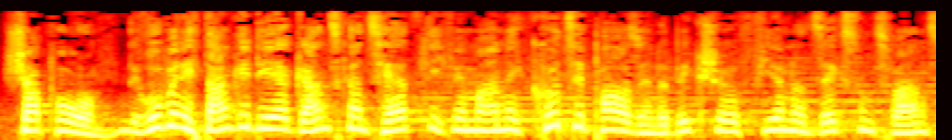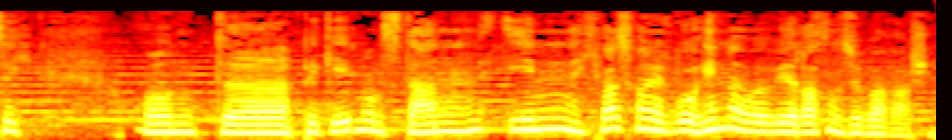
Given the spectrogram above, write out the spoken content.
Chapeau. Ruben, ich danke dir ganz, ganz herzlich. Wir machen eine kurze Pause in der Big Show 426 und äh, begeben uns dann in, ich weiß gar nicht wohin, aber wir lassen uns überraschen.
